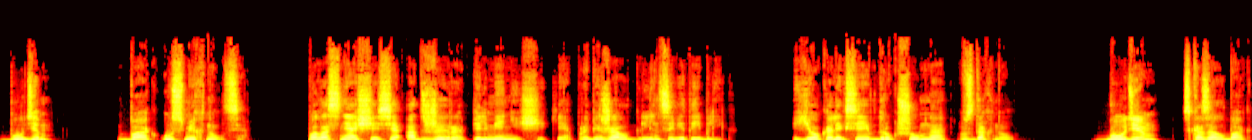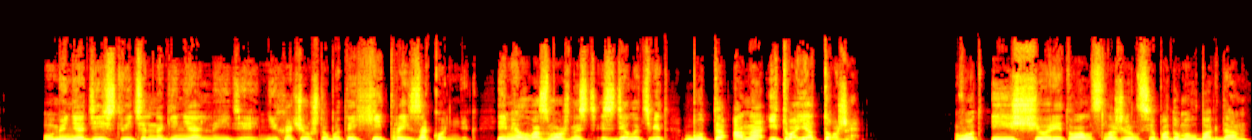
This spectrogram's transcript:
Будем? Бак усмехнулся. Полоснящийся от жира пельмени щеке пробежал глинцевитый блик. Йок Алексей вдруг шумно вздохнул. «Будем!» — сказал Бак. «У меня действительно гениальная идея. Не хочу, чтобы ты, хитрый законник, имел возможность сделать вид, будто она и твоя тоже». «Вот и еще ритуал сложился», — подумал Богдан,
